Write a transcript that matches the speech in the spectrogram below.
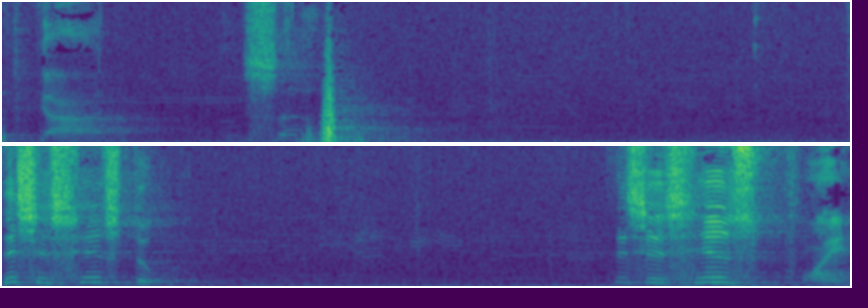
of God Himself. This is His doing. This is His plan.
